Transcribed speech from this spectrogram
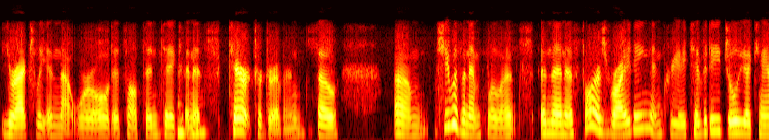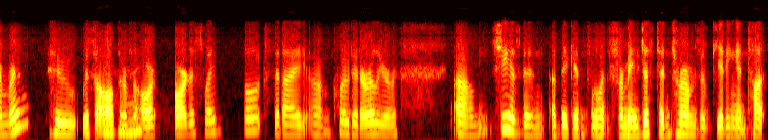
you're actually in that world. It's authentic mm-hmm. and it's character driven. So um she was an influence. And then as far as writing and creativity, Julia Cameron, who was the author mm-hmm. of the Art, Artist Way books that I um quoted earlier, um, she has been a big influence for me just in terms of getting in touch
